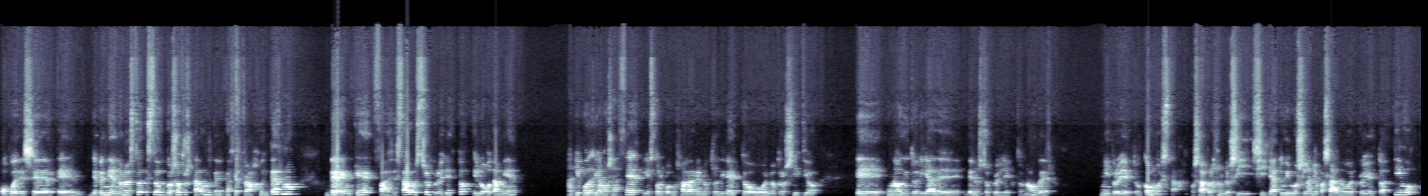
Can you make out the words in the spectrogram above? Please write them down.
o puede ser, eh, dependiendo, ¿no? Esto, esto vosotros cada uno tenéis que hacer trabajo interno, ver en qué fase está vuestro proyecto y luego también Aquí podríamos hacer, y esto lo podemos hablar en otro directo o en otro sitio, eh, una auditoría de, nuestro proyecto, ¿no? Ver mi proyecto, cómo está. O sea, por ejemplo, si, ya tuvimos el año pasado el proyecto activo,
